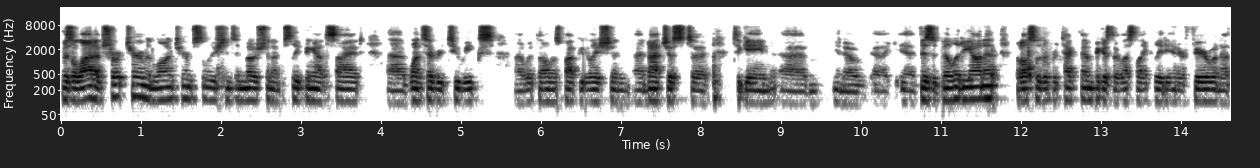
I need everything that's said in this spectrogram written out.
there's a lot of short-term and long-term solutions in motion. I'm sleeping outside uh, once every two weeks with the homeless population, uh, not just to, to gain um, you know uh, visibility on it, but also to protect them because they're less likely to interfere when a,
